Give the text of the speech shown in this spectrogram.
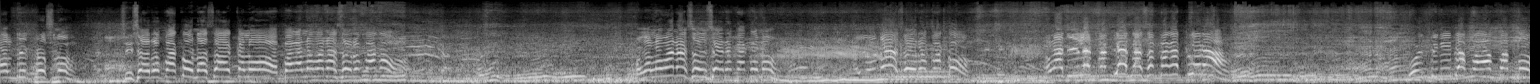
Aldrich Cruz no. Si Zaira Paco nasa kalawa, pangalawa na Zaira Paco. Pangalawa na serap ako, no? Ayun na, serap ako. Ala, dilit man yan. semangat pangatlo na. Boy Pinida, paapat, no?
